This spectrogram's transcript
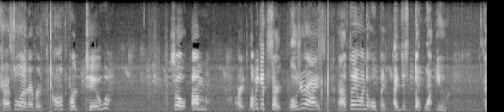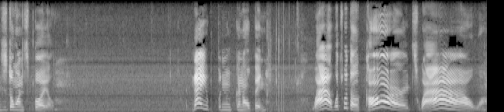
Castle, whatever it's called, part two. So, um, all right, let me get started. Close your eyes, and I'll tell you when to open. I just don't want you. I just don't want to spoil. Now you can open. Wow, what's with the cards? Wow.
